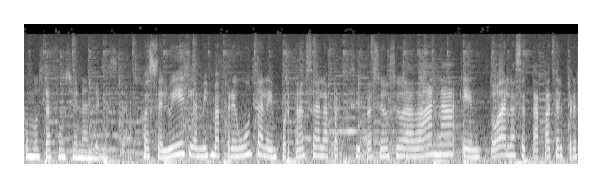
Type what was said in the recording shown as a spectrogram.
cómo está funcionando el Estado. José Luis, la misma pregunta, la importancia de la participación ciudadana en todas las etapas del presupuesto,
